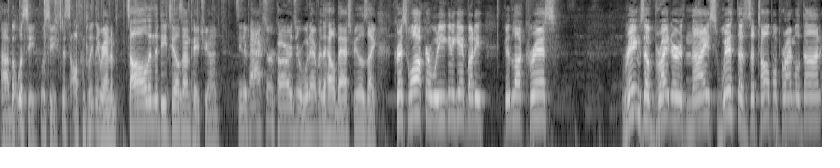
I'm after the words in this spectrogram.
Uh, but we'll see. We'll see. It's all completely random. It's all in the details on Patreon. It's either packs or cards or whatever the hell Bash feels like. Chris Walker, what are you going to get, buddy? Good luck, Chris. Rings of Brighthearth, nice, with the Zetalpa Primal Dawn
